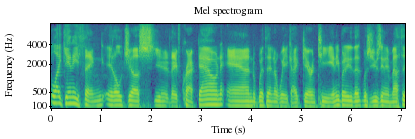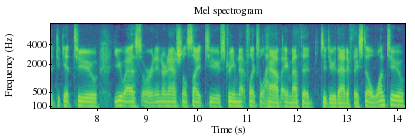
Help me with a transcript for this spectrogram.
like anything, it'll just you know they've cracked down, and within a week, I guarantee anybody that was using a method to get to U.S. or an international site to stream Netflix will have a method to do that if they still want to.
